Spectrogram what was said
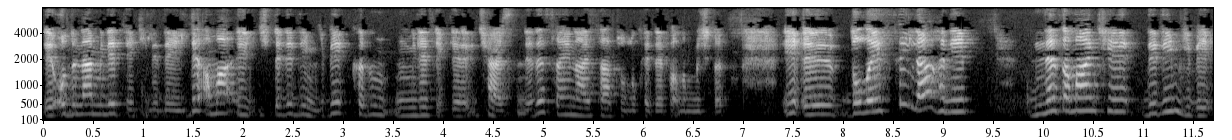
E, o dönem milletvekili değildi ama e, işte dediğim gibi kadın milletvekilleri içerisinde de Sayın Aysel Tuluk hedef alınmıştı. E, e, dolayısıyla hani ne zaman ki dediğim gibi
